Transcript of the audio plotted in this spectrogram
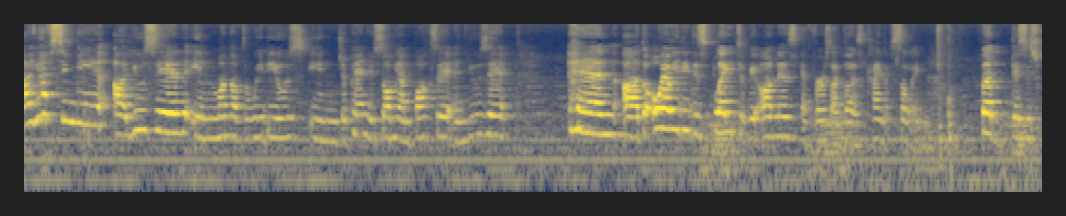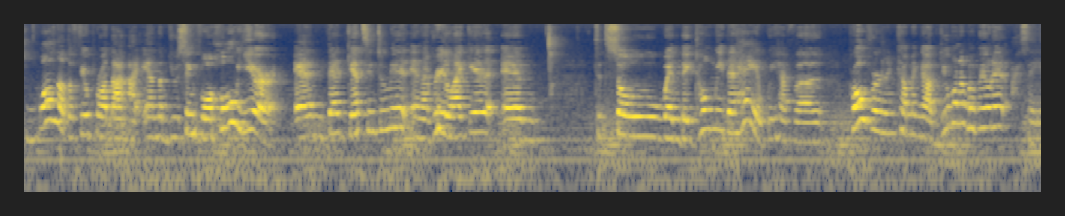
Uh, you have seen me uh, use it in one of the videos in Japan. You saw me unbox it and use it. And uh, the OLED display, to be honest, at first I thought it's kind of silly. But this is one of the few products I end up using for a whole year and that gets into me and I really like it. And so when they told me that hey we have a pro version coming up do you want to review it? I say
